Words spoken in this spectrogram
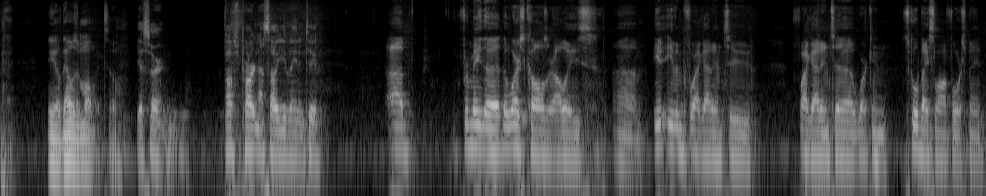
you know, that was a moment. So Yes, sir. Officer Parton, I saw you leaning too. for me, the the worst calls are always um, e- even before I got into before I got into working school based law enforcement,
